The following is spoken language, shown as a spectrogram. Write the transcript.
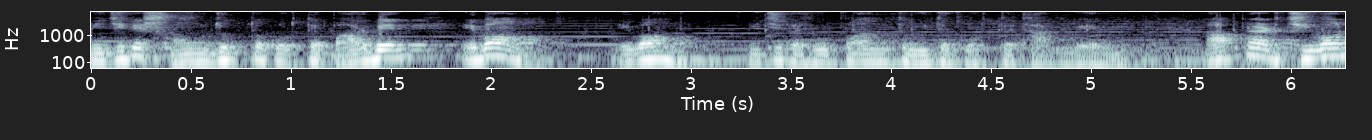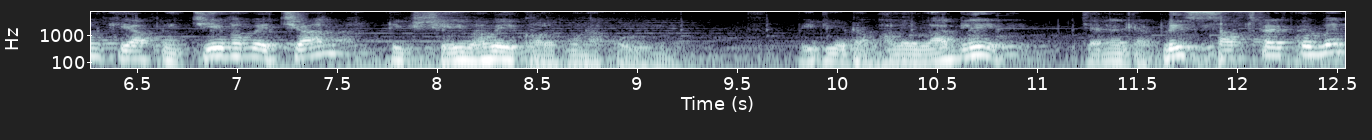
নিজেকে সংযুক্ত করতে পারবেন এবং এবং নিজেকে রূপান্তরিত করতে থাকবেন। আপনার জীবনকে আপনি যেভাবে চান, ঠিক সেইভাবেই কল্পনা করুন। ভিডিওটা ভালো লাগলে চ্যানেলটা প্লিজ সাবস্ক্রাইব করবেন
